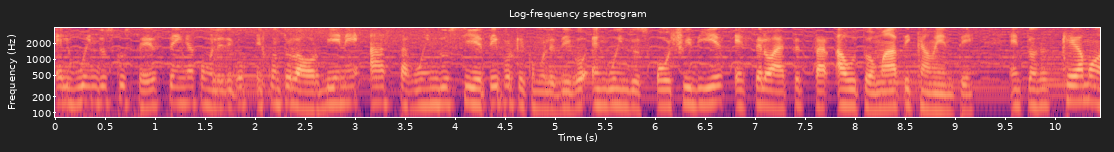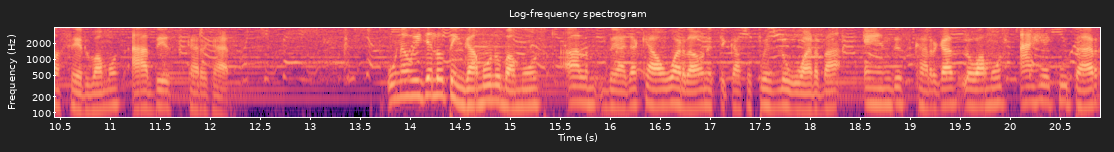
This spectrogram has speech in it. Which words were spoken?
el Windows que ustedes tengan, como les digo, el controlador viene hasta Windows 7 porque como les digo en Windows 8 y 10 este lo va a detectar automáticamente. Entonces ¿qué vamos a hacer? Vamos a descargar. Una vez ya lo tengamos nos vamos a donde haya quedado guardado, en este caso pues lo guarda en descargas, lo vamos a ejecutar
